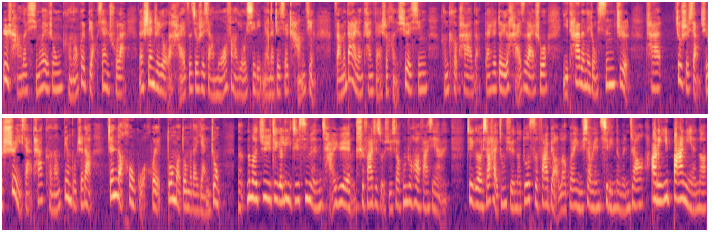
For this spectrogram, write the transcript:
日常的行为中可能会表现出来。那甚至有的孩子就是想模仿游戏里面的这些场景，咱们大人看起来是很血腥、很可怕的，但是对于孩子来说，以他的那种心智，他。就是想去试一下，他可能并不知道真的后果会多么多么的严重。嗯，那么据这个荔枝新闻查阅事发这所学校公众号发现啊，这个小海中学呢多次发表了关于校园欺凌的文章。二零一八年呢，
